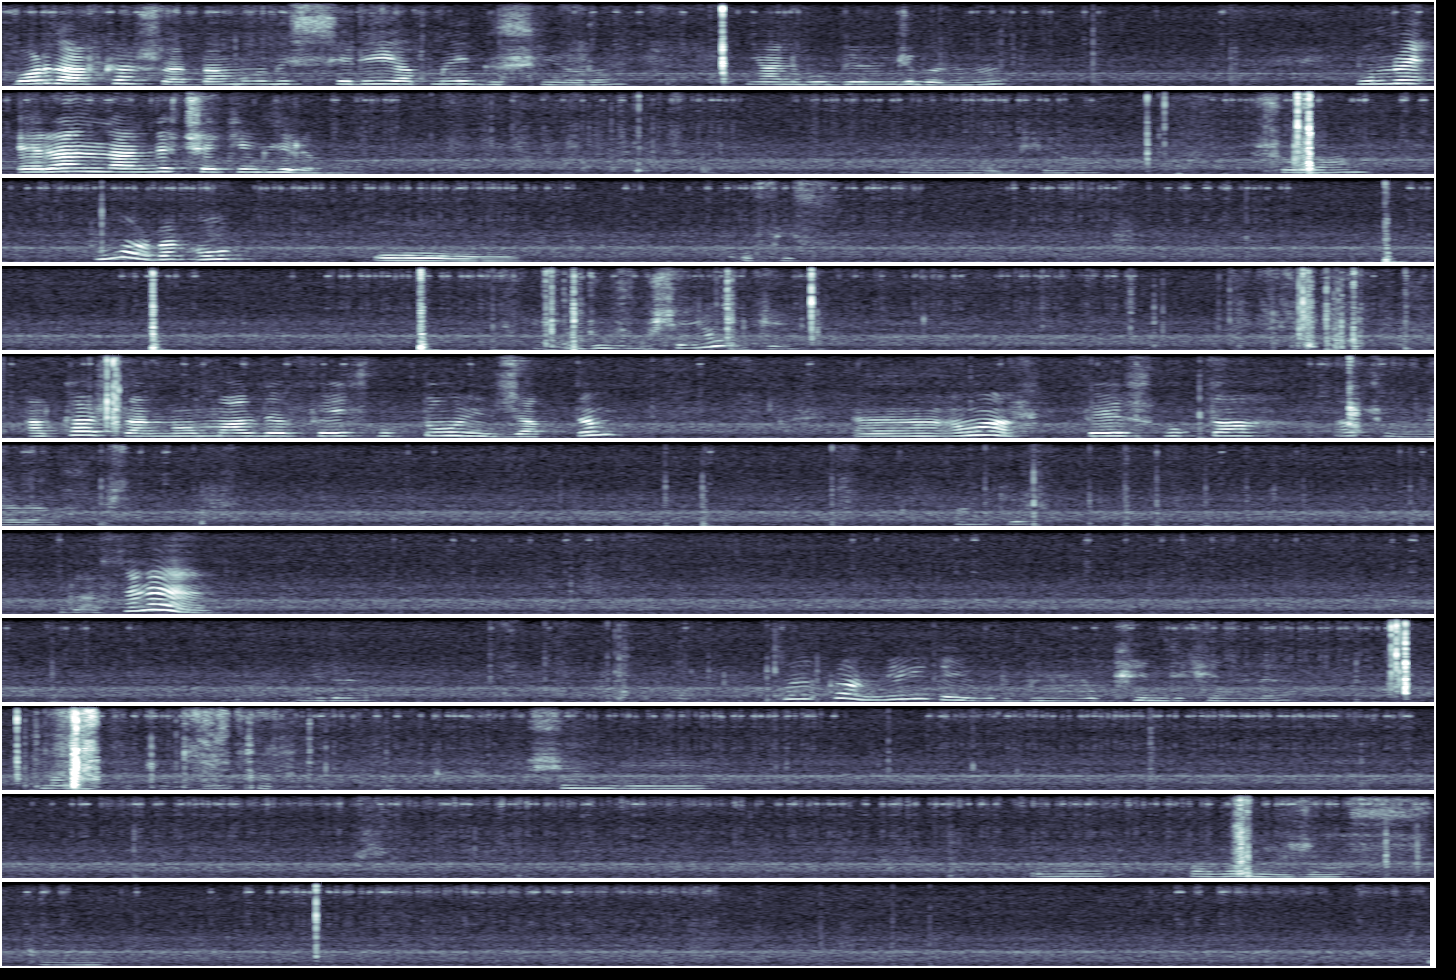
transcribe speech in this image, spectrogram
Bu arada arkadaşlar ben bunu bir seri yapmayı düşünüyorum. Yani bu birinci bölümü. Bunu Eren'le de çekebilirim. Şuradan. Bunlar ben alıp... Oo. Ofis. Ucuz bir şey yok ki. Arkadaşlar normalde Facebook'ta oynayacaktım. Ee, ama Facebook'ta açmıyor nedense. Sanki. Gelsene. Gidelim. Bu ekran niye böyle büyüyor kendi kendine? Tamam. Şimdi bunu alamayacağız.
